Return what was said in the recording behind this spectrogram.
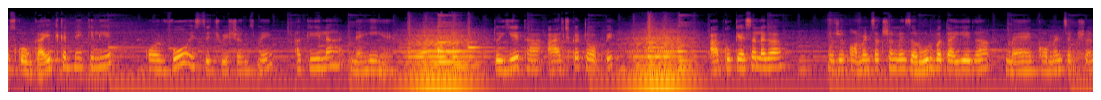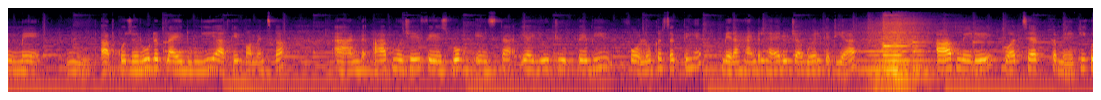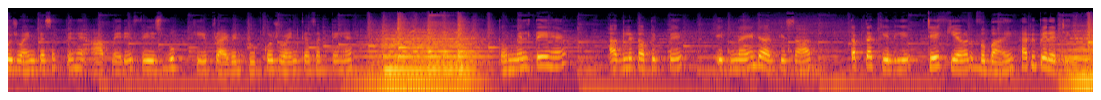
उसको गाइड करने के लिए और वो इस सिचुएशंस में अकेला नहीं है। तो ये था आज का टॉपिक आपको कैसा लगा? मुझे कमेंट सेक्शन में ज़रूर बताइएगा। मैं कमेंट सेक्शन में हम्म, आपको ज़रूर रिप्लाई दूँगी आपके कमेंट्स का। एंड आप मुझे फेसबुक इंस्टा या यूट्यूब पे भी फॉलो कर सकते हैं। मेरा हैंडल है रुचा गोयल कटियार आप मेरे व्हाट्सएप कम्युनिटी को ज्वाइन कर सकते हैं। आप मेरे फेसबुक के प्राइवेट ग्रुप को ज्वाइन कर सकते हैं। तो मिलते हैं अगले टॉपिक पे एक नए डर के साथ। तब तक के लिए take care bye happy parenting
